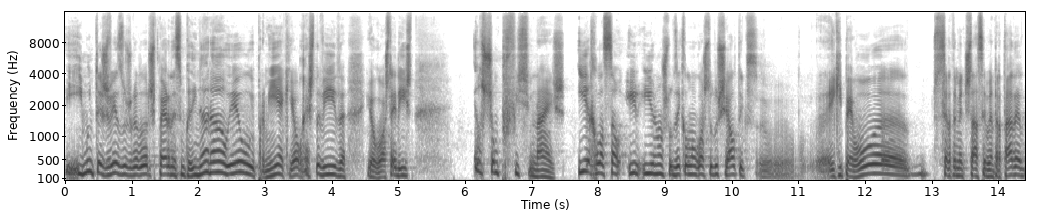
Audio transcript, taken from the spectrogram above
E, e muitas vezes os jogadores perdem-se um bocadinho. Não, não, eu, para mim é que é o resto da vida, eu gosto é disto. Eles são profissionais. E a relação, e, e eu não estou a dizer que ele não gosta dos Celtics, a equipa é boa, certamente está a ser bem tratada. é-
